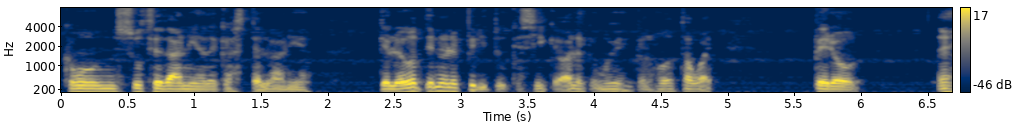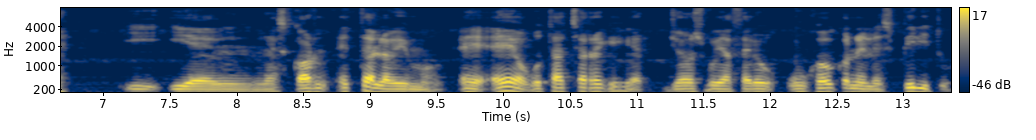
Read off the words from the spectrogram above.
Como un sucedáneo de Castlevania. Que luego tiene el espíritu, que sí, que vale, que muy bien, que el juego está guay. Pero, eh, y, y el Scorn, este es lo mismo. Eh, eh, ¿os gusta HR Giger? Yo os voy a hacer un, un juego con el espíritu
